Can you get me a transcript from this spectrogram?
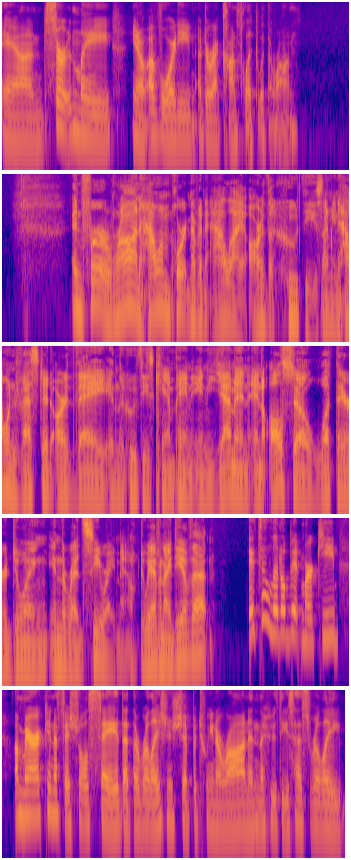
and certainly, you know, avoiding a direct conflict with Iran. And for Iran, how important of an ally are the Houthis? I mean, how invested are they in the Houthis campaign in Yemen and also what they are doing in the Red Sea right now? Do we have an idea of that? It's a little bit murky. American officials say that the relationship between Iran and the Houthis has really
